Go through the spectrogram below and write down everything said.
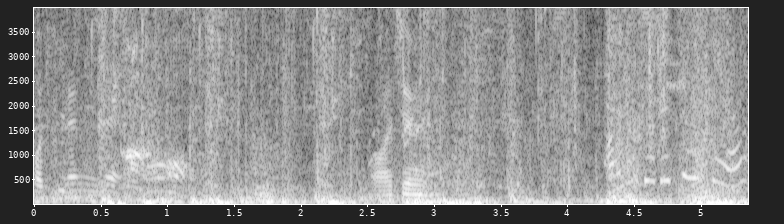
버티긴 했는데. 언제든 쏠게요.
